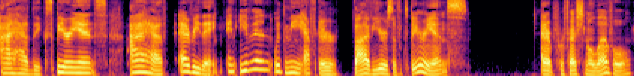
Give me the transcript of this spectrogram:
I have the experience. I have everything. And even with me, after five years of experience at a professional level,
